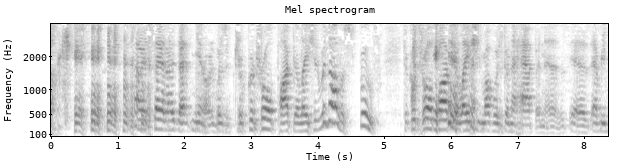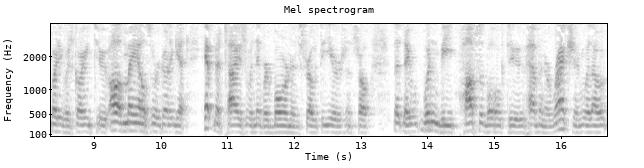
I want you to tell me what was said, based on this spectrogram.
Okay. I was saying that you know it was to control population. It was all a spoof to control population. what was going to happen is, is everybody was going to all males were going to get hypnotized when they were born and throughout the years, and so that they wouldn't be possible to have an erection without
